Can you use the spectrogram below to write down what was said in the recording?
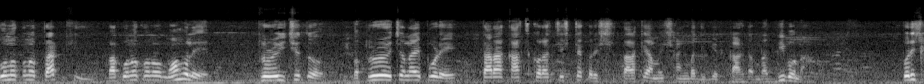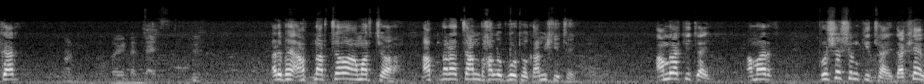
কোনো কোনো প্রার্থী বা কোনো কোনো মহলের প্ররোচিত বা প্ররোচনায় পড়ে তারা কাজ করার চেষ্টা করে তাকে আমি সাংবাদিকের কার্ড আমরা দিব না। পরিষ্কার? আরে ভাই, আপনার চাওয়া আমার চাওয়া আপনারা চান ভালো ভোট হোক, আমি কি চাই? আমরা কি চাই? আমার প্রশাসন কি চাই দেখেন,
